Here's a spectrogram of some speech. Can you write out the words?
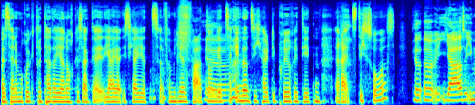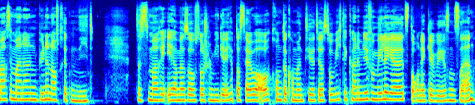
bei seinem Rücktritt hat er ja noch gesagt, ja, er ist ja jetzt Familienvater ja. und jetzt ändern sich halt die Prioritäten. Reizt dich sowas? Ja, äh, ja also ich mache es in meinen Bühnenauftritten nicht. Das mache ich eher mal so auf Social Media. Ich habe da selber auch drunter kommentiert, ja, so wichtig kann ihm die Familie ja jetzt doch nicht gewesen sein.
